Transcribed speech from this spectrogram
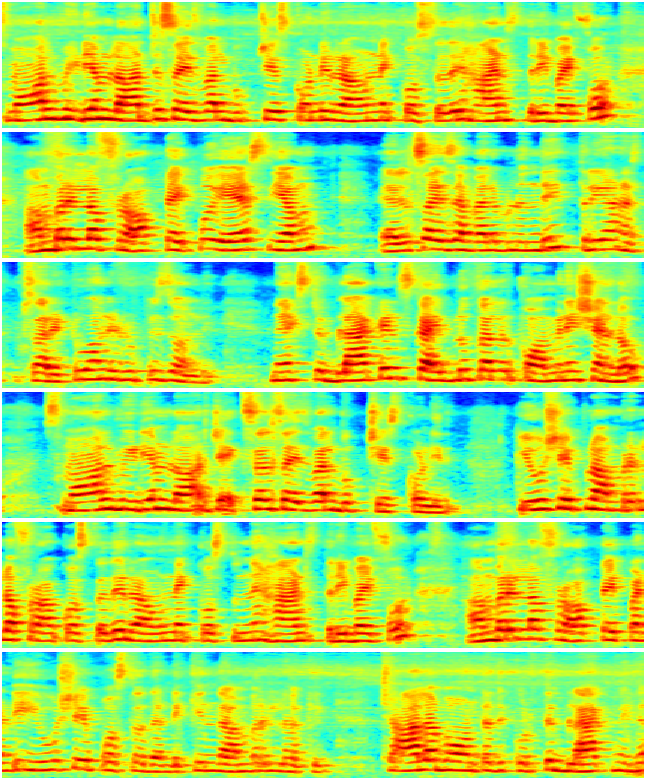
Small medium large size వాళ్ళు బుక్ చేసుకోండి. రౌండ్ నెక్ వస్తుంది. Hands three by four. Umbrella frock type. S M L size available ఉంది. Three hundred sorry two hundred rupees only. Next black and sky blue colour కాంబినేషన్లో small medium large XL size వాళ్ళు బుక్ చేసుకోండి ఇది. యూ షేప్లో అంబ్రెల్లా ఫ్రాక్ వస్తుంది. రౌండ్ నెక్ వస్తుంది. Hands three by four. Umbrella frock type అండి. యూ షేప్ వస్తుందండి కింద అంబ్రెల్లాకి. చాలా బాగుంటుంది కుర్తి బ్లాక్ మీద.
